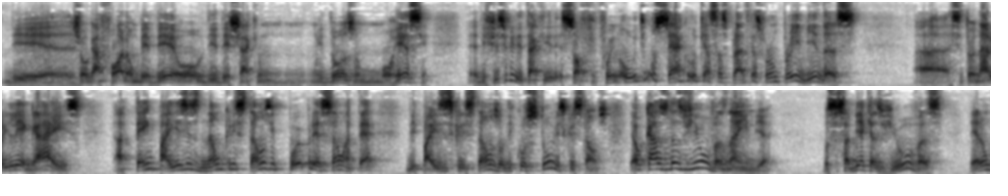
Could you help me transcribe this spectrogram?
de jogar fora um bebê ou de deixar que um, um idoso morresse, é difícil acreditar que só foi no último século que essas práticas foram proibidas, ah, se tornaram ilegais, até em países não cristãos e por pressão até de países cristãos ou de costumes cristãos. É o caso das viúvas na Índia. Você sabia que as viúvas eram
